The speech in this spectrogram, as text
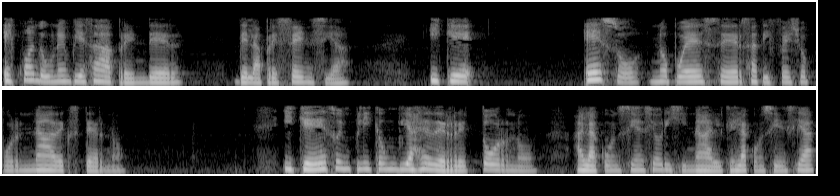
es cuando uno empieza a aprender de la presencia y que eso no puede ser satisfecho por nada externo. Y que eso implica un viaje de retorno a la conciencia original, que es la conciencia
